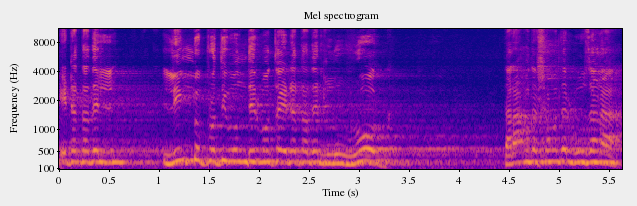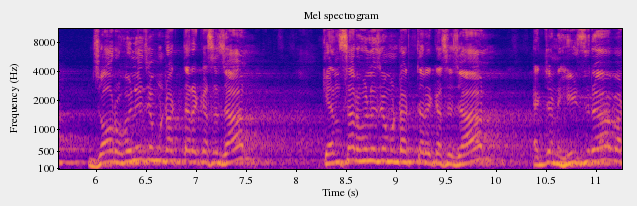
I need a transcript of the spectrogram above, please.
এটা তাদের লিঙ্গ প্রতিবন্ধীর মতো, এটা তাদের রোগ। তারা আমাদের সমাজের বোঝা না। জ্বর হলে যেমন ডাক্তারের কাছে যান, ক্যান্সার হলে যেমন ডাক্তারের কাছে যান, একজন হিজরা বা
